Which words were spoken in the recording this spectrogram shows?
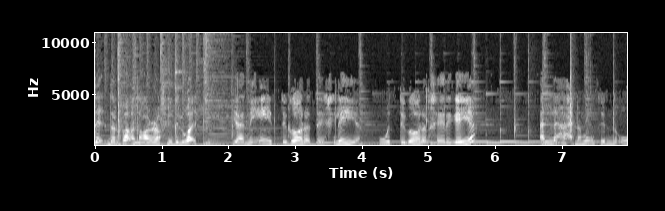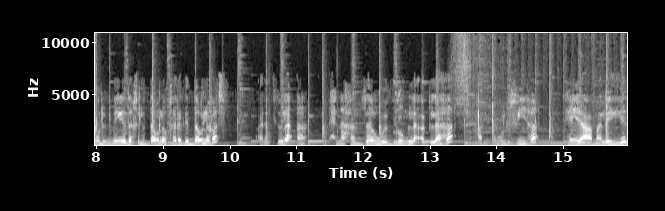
تقدر بقى تعرف لي دلوقتي يعني إيه التجارة الداخلية والتجارة الخارجية؟ قال لها إحنا ممكن نقول إن هي داخل الدولة وخارج الدولة بس. قالت له لأ إحنا هنزود جملة قبلها هنقول فيها هي عملية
